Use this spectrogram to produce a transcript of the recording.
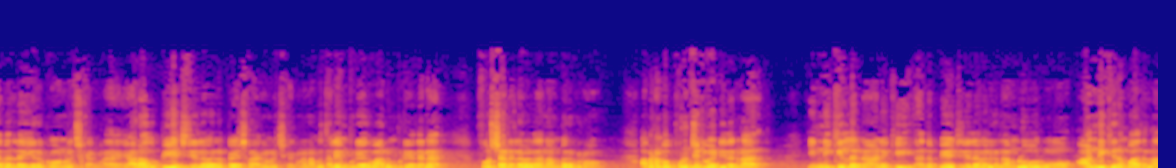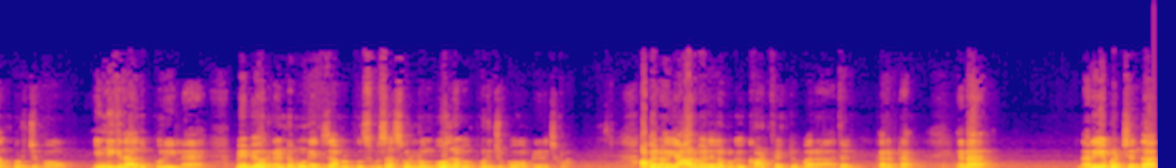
லெவலில் இருக்கோம்னு வச்சுக்கோங்களேன். யாராவது பிஹெச்டி லெவலில் பேசுகிறாங்கன்னு வச்சுக்கோங்களேன். நம்ம தலையும் புரியாது வாழும் புரியாது. ஏன்னா ஃபோர்த் ஸ்டாண்டர்ட் லெவலில் தான் நம்ம இருக்கிறோம். அப்போ நம்ம புரிஞ்சுக்க வேண்டியது என்ன இன்றைக்கி இல்லை நாளைக்கு அந்த பிஹெச்டி லெவலுக்கு நம்மளும் வருவோம். அன்றைக்கி நம்ம அதெல்லாம் புரிஞ்சுப்போம். இன்றைக்கி தான் அது புரியல. மேபி ஒரு ரெண்டு மூணு எக்ஸாம்பிள் புதுசு புதுசாக சொல்லும் போது நம்ம புரிஞ்சுப்போம் அப்படின்னு வச்சுக்கலாம். அப்போ என்ன யார் மேலேயும் நம்மளுக்கு கான்ஃப்ளிக்ட் வராது. கரெக்டாக ஏன்னா நிறைய படிச்சிருந்தா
